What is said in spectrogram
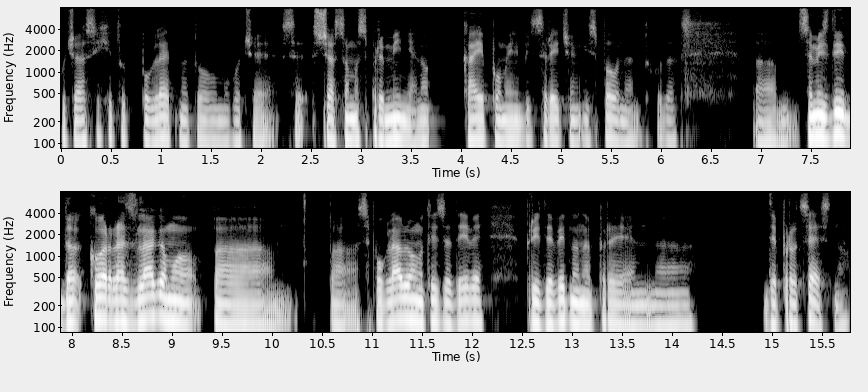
včasih je tudi pogled na to, mogoče se s časom spremenja, no, kaj pomeni biti srečen, izpolnjen. Da, um, se mi zdi, da ko razlagamo, pa, pa se poglabljamo te zadeve, pride vedno naprej en uh, proces. No.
